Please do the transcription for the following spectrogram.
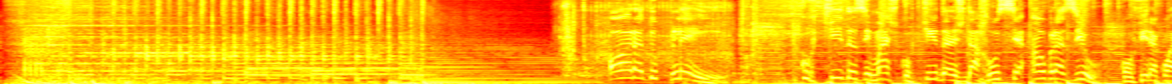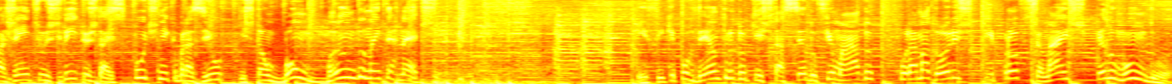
Do Play. Curtidas e mais curtidas da Rússia ao Brasil. Confira com a gente os vídeos da Sputnik Brasil que estão bombando na internet. E fique por dentro do que está sendo filmado por amadores e profissionais pelo mundo.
